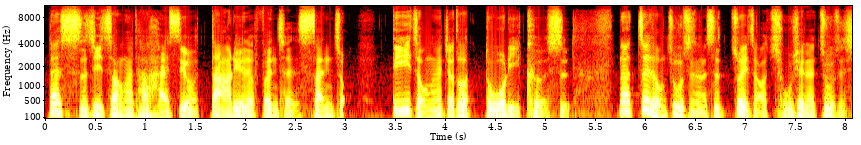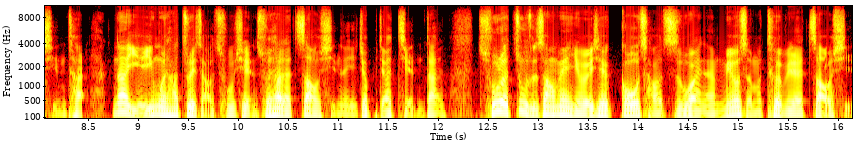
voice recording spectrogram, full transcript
但实际上呢，它还是有大略的分成三种。第一种呢叫做多利克式，那这种柱子呢，是最早出现的柱子形态。那也因为它最早出现，所以它的造型呢也就比较简单。除了柱子上面有一些沟槽之外呢，没有什么特别的造型。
